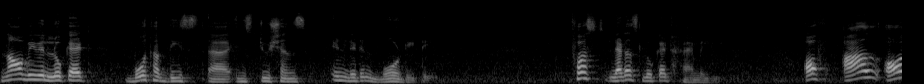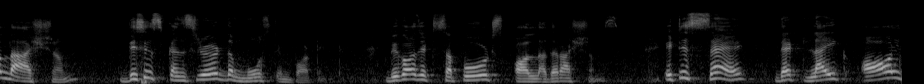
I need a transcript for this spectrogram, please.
Now, we will look at both of these uh, institutions in little more detail. First, let us look at family. Of all, all the ashram, this is considered the most important because it supports all other ashrams. It is said that like all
